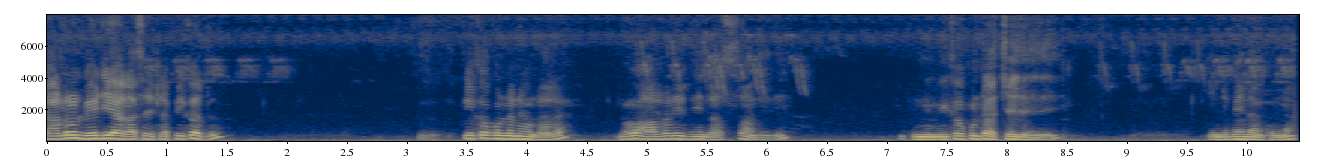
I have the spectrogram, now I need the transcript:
చాలా రోజులు వెయిట్ చేయాలి అసలు ఇట్లా పీకద్దు. పీకకుండానే ఉండాలి. ఆల్రెడీ దీనిలో వస్తుంది ఇది. ఇప్పుడు నేను పీకకుండా వచ్చేది ఇది ఎండిపోయింది అనుకున్నా.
